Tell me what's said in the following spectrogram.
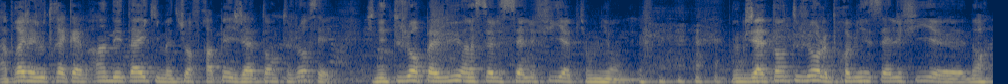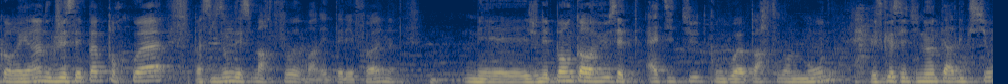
après, j'ajouterais quand même un détail qui m'a toujours frappé et j'attends toujours, c'est je n'ai toujours pas vu un seul selfie à Pyongyang. Donc j'attends toujours le premier selfie euh, nord-coréen. Donc je sais pas pourquoi, parce qu'ils ont des smartphones, enfin, des téléphones, mais je n'ai pas encore vu cette attitude qu'on voit partout dans le monde. Est-ce que c'est une interdiction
